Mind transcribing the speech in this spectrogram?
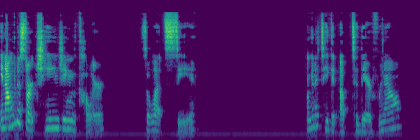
And I'm going to start changing the color. So let's see. I'm going to take it up to there for now.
